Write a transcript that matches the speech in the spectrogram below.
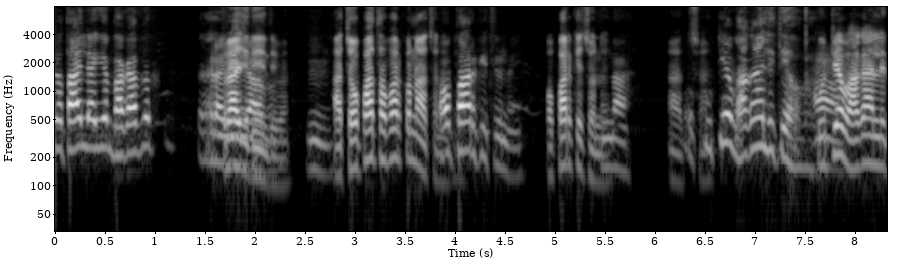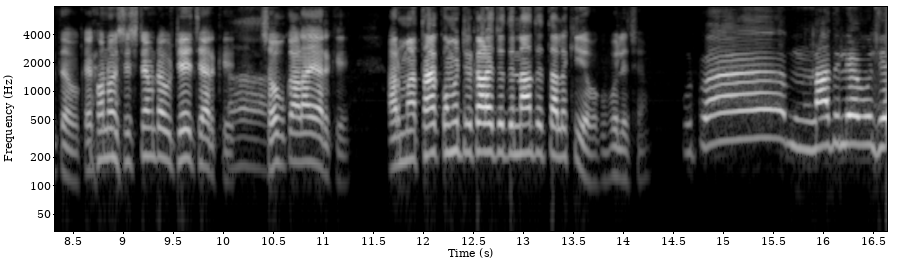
যথাই লাগে ভাগাবে প্রাইজ দিয়ে দিবে। আচ্ছা অফার তফার কোনো আছে না অফার কিছু নেই। অফার কিছু নেই? না। আচ্ছা। কুটিয়ে ভাগাই নিতে হবে। হ্যাঁ। কুটিয়ে ভাগায় নিতে হবে। এখন ওই সিস্টেমটা উঠেছে আর কি। হ্যাঁ। সব কাড়াই আর কি। আর মাথা কমিটির কাড়াই যদি না দেয় তাহলে কি হবে বলেছে? ওটা না দিলে বলছে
